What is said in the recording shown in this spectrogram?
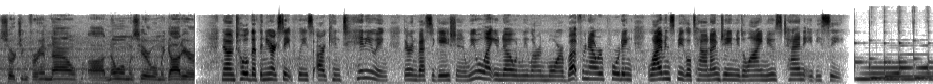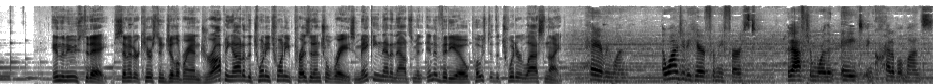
searching for him now. Uh, no one was here when we got here. Now, I'm told that the New York State Police are continuing their investigation. We will let you know when we learn more. But for now, reporting live in Spiegeltown, I'm Jamie DeLine, News 10 ABC. In the news today, Senator Kirsten Gillibrand dropping out of the 2020 presidential race, making that announcement in a video posted to Twitter last night. Hey everyone, I wanted you to hear it from me first that after more than eight incredible months,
